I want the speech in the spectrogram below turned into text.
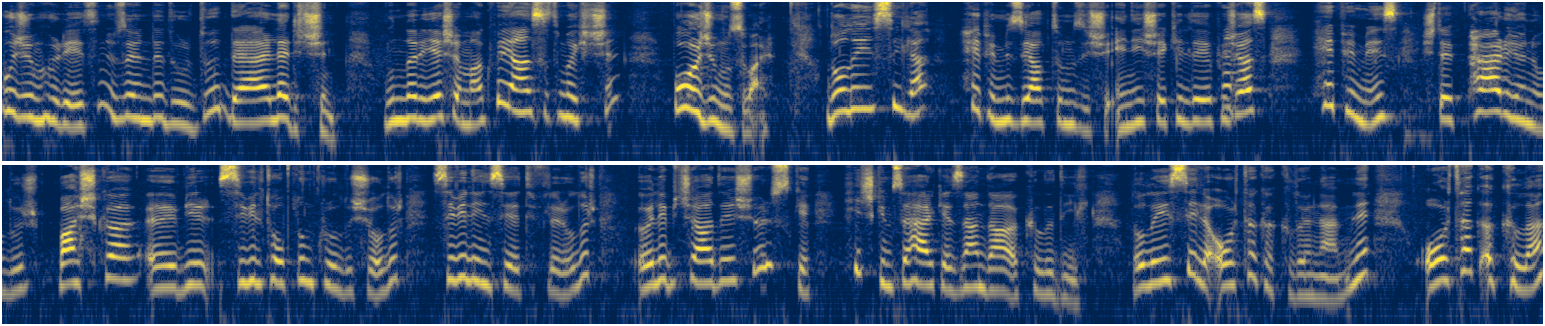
Bu cumhuriyetin üzerinde durduğu değerler için, bunları yaşamak ve yansıtmak için borcumuz var. Dolayısıyla hepimiz yaptığımız işi en iyi şekilde yapacağız. Hepimiz işte Peryon olur, başka e, bir sivil toplum kuruluşu olur, sivil inisiyatifler olur. Öyle bir çağda yaşıyoruz ki hiç kimse herkesten daha akıllı değil. Dolayısıyla ortak akıl önemli. Ortak akıla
